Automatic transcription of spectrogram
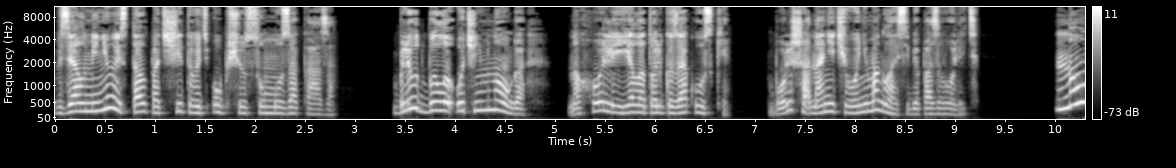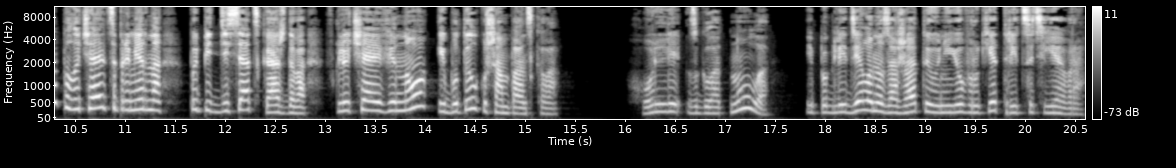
взял меню и стал подсчитывать общую сумму заказа. Блюд было очень много, но Холли ела только закуски. Больше она ничего не могла себе позволить. «Ну, получается примерно по пятьдесят с каждого, включая вино и бутылку шампанского». Холли сглотнула и поглядела на зажатые у нее в руке 30 евро.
